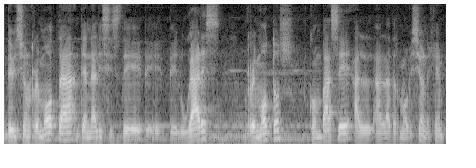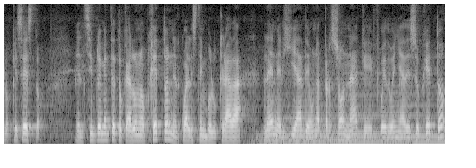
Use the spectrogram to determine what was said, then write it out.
de visión remota, de análisis de, de lugares remotos, con base a la dermovisión. Ejemplo, ¿qué es esto? El simplemente tocar un objeto en el cual está involucrada la energía de una persona que fue dueña de ese objeto,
